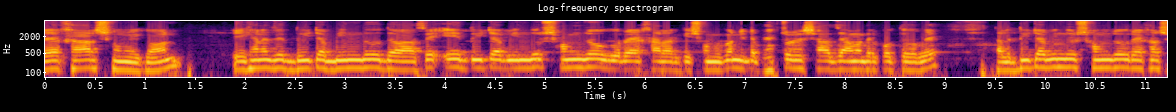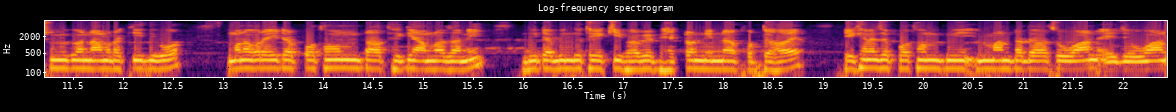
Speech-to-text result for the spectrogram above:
রেখার সমীকরণ, এখানে যে দুইটা বিন্দু দেওয়া আছে, এই দুইটা বিন্দুর সংযোগ রেখার আর কি সমীকরণ, এটা ভেক্টরের সাহায্যে আমাদের করতে হবে। তাহলে দুইটা বিন্দুর সংযোগ রেখার সমীকরণ আমরা কি দিব? মনে করো এটার প্রথমটা থেকে আমরা জানি দুইটা বিন্দু থেকে কীভাবে ভেক্টর নির্ণয় করতে হয়। এখানে যে প্রথম মানটা দেওয়া আছে ওয়ান এই যে ওয়ান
